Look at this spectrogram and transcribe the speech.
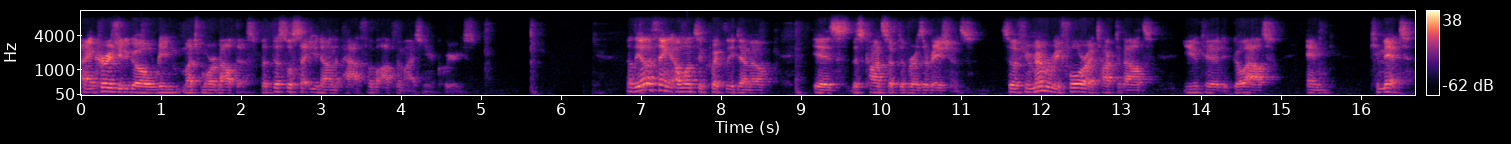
I encourage you to go read much more about this, but this will set you down the path of optimizing your queries. Now, the other thing I want to quickly demo is this concept of reservations. So if you remember before, I talked about you could go out and commit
